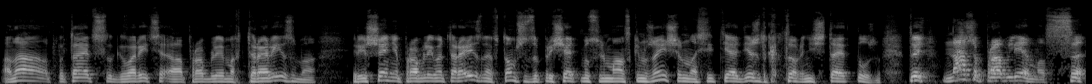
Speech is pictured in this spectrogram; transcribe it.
Она пытается говорить о проблемах терроризма решение проблемы терроризма в том, что запрещать мусульманским женщинам носить те одежды, которые они считают нужным. То есть наша проблема с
